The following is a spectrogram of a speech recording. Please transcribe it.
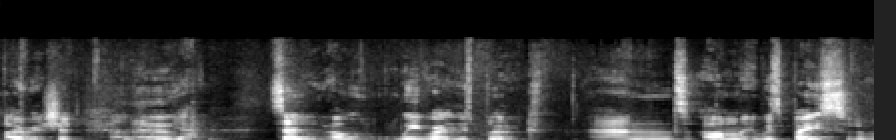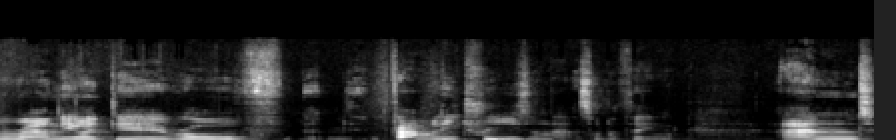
Hi, Richard. Hello. Yeah. So um, we wrote this book, and um, it was based sort of around the idea of family trees and that sort of thing. And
